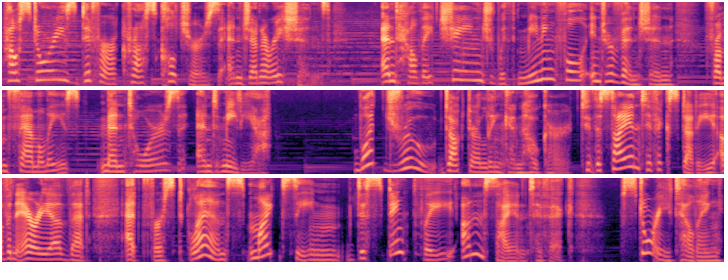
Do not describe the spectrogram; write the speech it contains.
how stories differ across cultures and generations, and how they change with meaningful intervention from families, mentors, and media. What drew Dr. Linkenhoker to the scientific study of an area that, at first glance, might seem distinctly unscientific? Storytelling.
